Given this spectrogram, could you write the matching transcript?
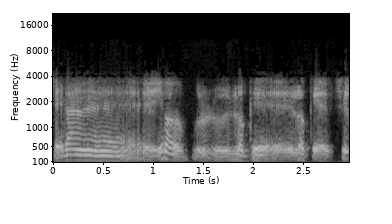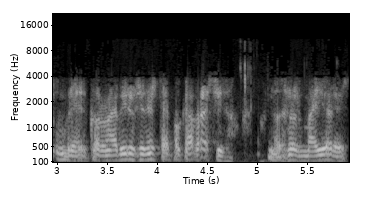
serán eh, yo, lo que lo que sí, hombre el coronavirus en esta época habrá sido uno de los mayores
